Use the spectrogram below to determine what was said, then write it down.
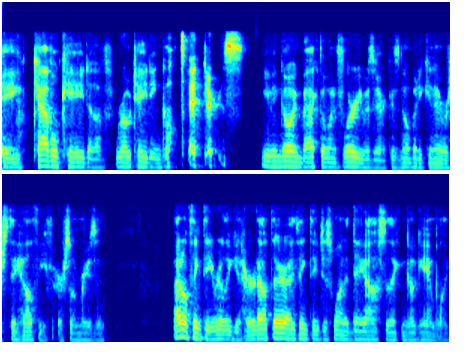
a cavalcade of rotating goaltenders, even going back to when Fleury was there, because nobody can ever stay healthy for some reason. I don't think they really get hurt out there. I think they just want a day off so they can go gambling.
